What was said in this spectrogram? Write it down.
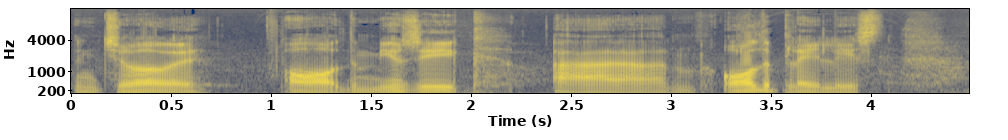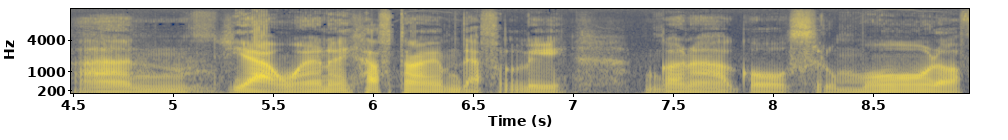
enjoy all the music and all the playlist. And yeah, when I have time, definitely I'm gonna go through more of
